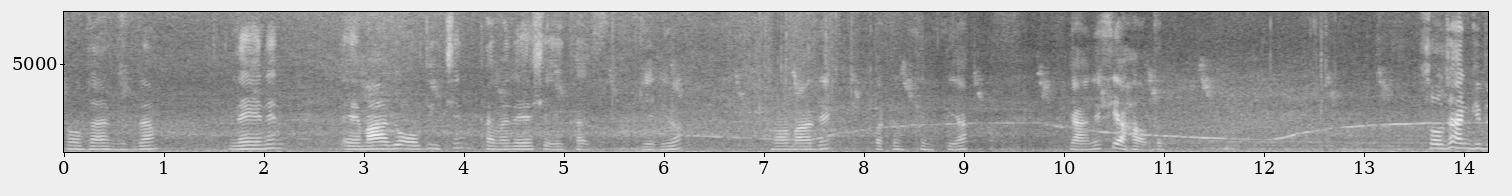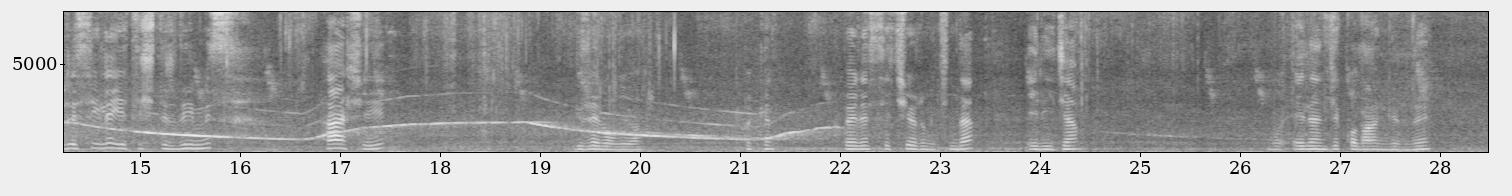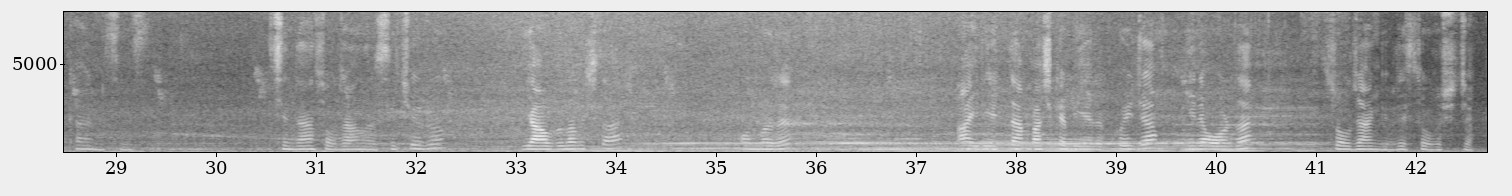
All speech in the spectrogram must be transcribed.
Soldan gübrem. L'nin e, mavi olduğu için kameraya şey geliyor. Normalde bakın simsiyah. Yani siyah altın. Solucan gübresiyle yetiştirdiğimiz her şeyi güzel oluyor. Bakın böyle seçiyorum içinden. Eleyeceğim. Bu elenecek olan gübre. Bakar mısınız? İçinden solucanları seçiyorum. Yavrulamışlar. Onları ayrıyetten başka bir yere koyacağım. Yine orada solucan gübresi oluşacak.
